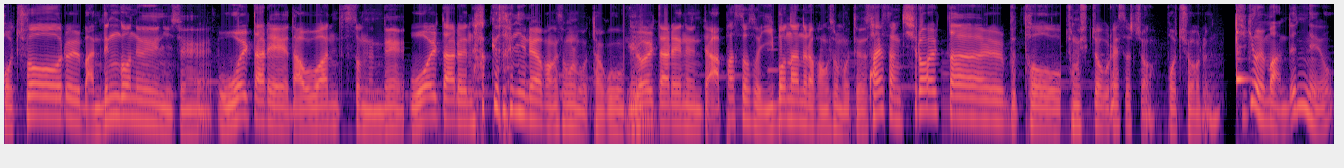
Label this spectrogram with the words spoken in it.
버추얼을 만든 거는 이제 5월 달에 나왔었는데 5월 달은 학교 다니느라 방송을 못 하고 네. 6월 달에는 아팠어서 입원하느라 방송을 못 해서 사실상 7월 달부터 정식적으로 했었죠. 버추얼은. 기계 얼마 안 됐네요.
